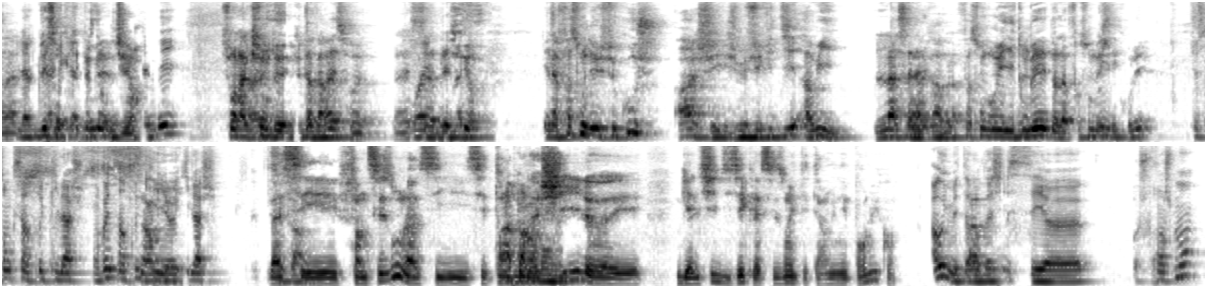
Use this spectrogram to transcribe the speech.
Ouais. La Blessure de. Kimpembe, Sur l'action Euh, de, de Tavares, ouais. Euh, C'est la blessure. Et la façon dont il se couche, ah, je me suis vite dit, ah oui, là, ça a l'air grave. La façon dont il est tombé, dans la façon dont Oui. il s'est écroulé. tu sens que c'est un truc qui lâche. En fait, c'est un truc C'est un qui, truc- euh, qui lâche. Bah, C'est fin de saison, là. Si, c'est tendon d'Achille, euh, et Galtier disait que la saison était terminée pour lui, quoi. Ah oui, mais talent Ah. d'Achille, c'est. euh, franchement,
